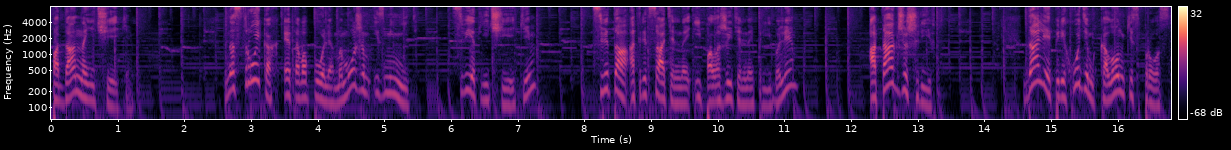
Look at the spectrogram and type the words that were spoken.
по данной ячейке. В настройках этого поля мы можем изменить цвет ячейки, цвета отрицательной и положительной прибыли, а также шрифт. Далее переходим к колонке «Спрос».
